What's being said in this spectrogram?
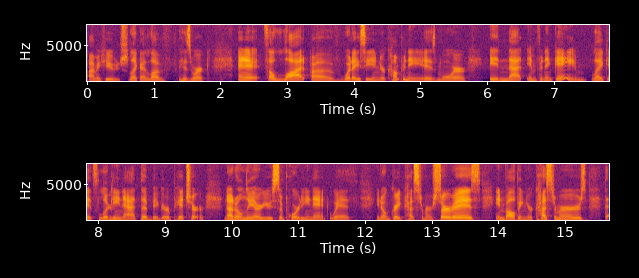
I'm a huge like I love his work, and it's a lot of what I see in your company is more in that infinite game. Like it's looking mm-hmm. at the bigger picture. Not only are you supporting it with, you know, great customer service, involving your customers, the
